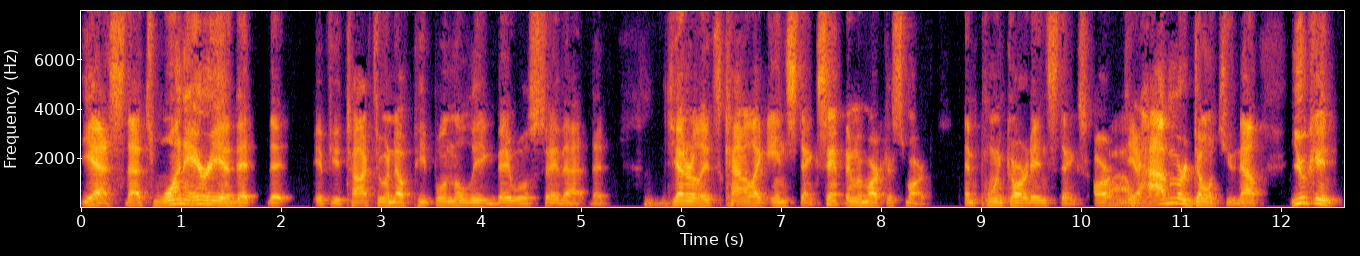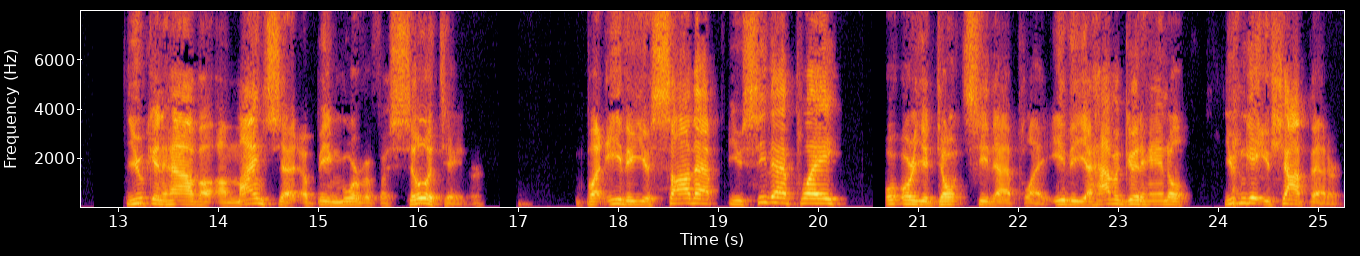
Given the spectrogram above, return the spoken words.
yes, that's one area that that if you talk to enough people in the league, they will say that that generally it's kind of like instinct. Same thing with Marcus Smart and point guard instincts. Are wow. do you have them or don't you? Now you can you can have a, a mindset of being more of a facilitator, but either you saw that you see that play or, or you don't see that play. Either you have a good handle, you can get your shot better,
